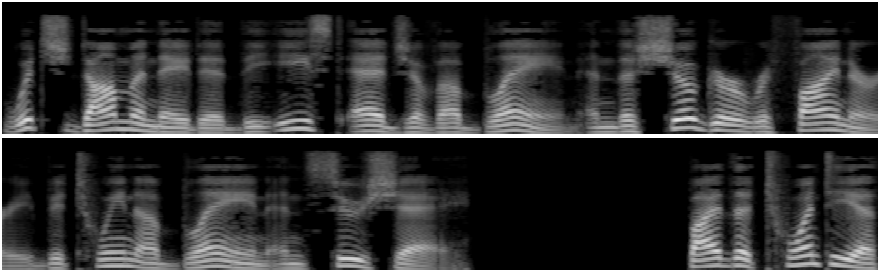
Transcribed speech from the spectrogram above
which dominated the east edge of Ablain and the sugar refinery between Ablain and Souchez. By 20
